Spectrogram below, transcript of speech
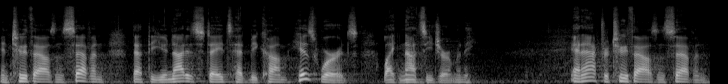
in 2007 that the United States had become, his words, like Nazi Germany. And after 2007,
